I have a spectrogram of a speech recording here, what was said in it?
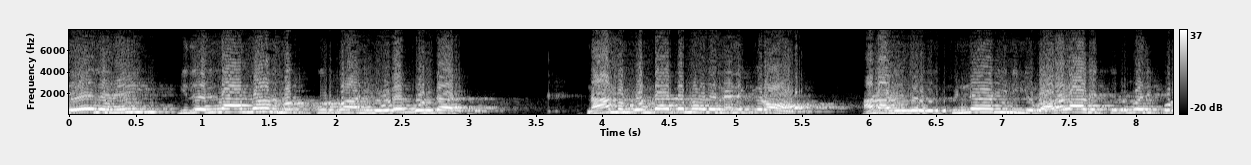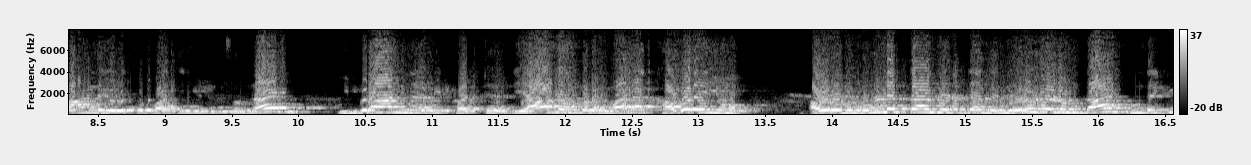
வேதனை இதெல்லாம் தான் நமக்கு குர்பானியோட கொண்டாட்டம். நாம கொண்டாட்டமா இதை நினைக்கிறோம். ஆனால் இதற்கு பின்னாடி நீங்க வரலாறு திருவடி புராணங்களை எடுத்து பார்த்தீங்க என்று சொன்னால் இப்ராஹிம் நபி பட்ட தியாகங்களும் மன கவலையும் அவருடைய உள்ளத்தால் எடுத்த அந்த நெருடலும் தான் இன்றைக்கு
